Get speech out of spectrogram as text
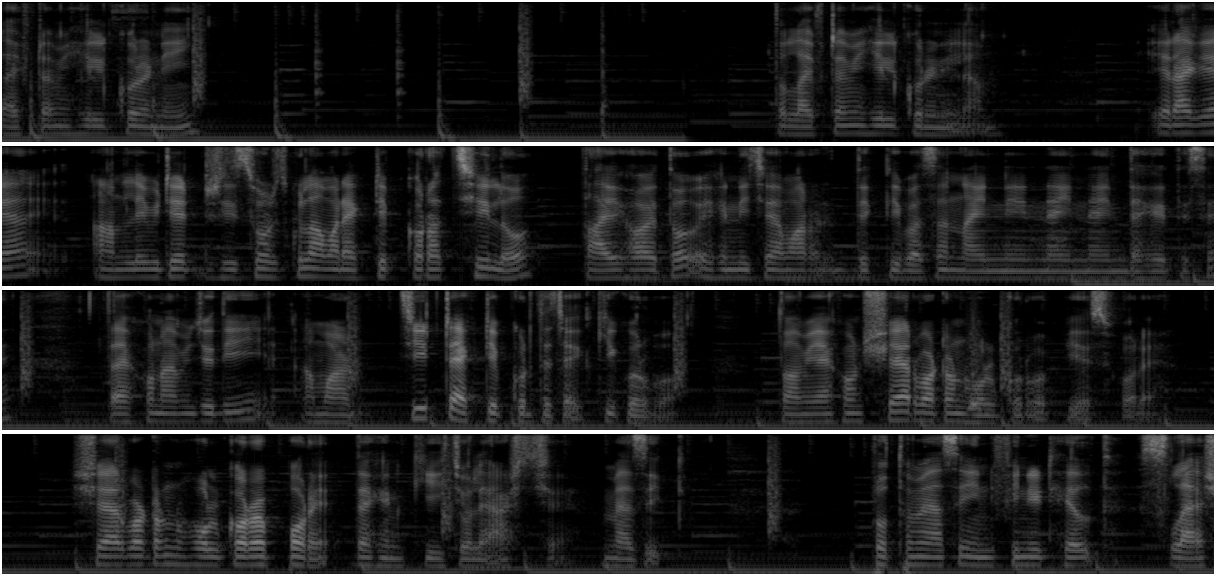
লাইফটা আমি হিল করে নেই। তো লাইফটা আমি হিল করে নিলাম। এর আগে আনলিমিটেড রিসোর্সগুলো আমার অ্যাক্টিভ করা ছিল। তাই হয়তো এখানে নিচে আমার দেখতে পাচ্ছেন নাইন নাইন নাইন নাইন দেখাইতেছে। তো এখন আমি যদি আমার চিটটা অ্যাক্টিভ করতে চাই, কি করব? তো আমি এখন শেয়ার বাটন হোল্ড করব পিএস ফোরে শেয়ার বাটন হোল্ড করার পরে দেখেন কি চলে আসছে ম্যাজিক প্রথমে আছে infinite health slash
